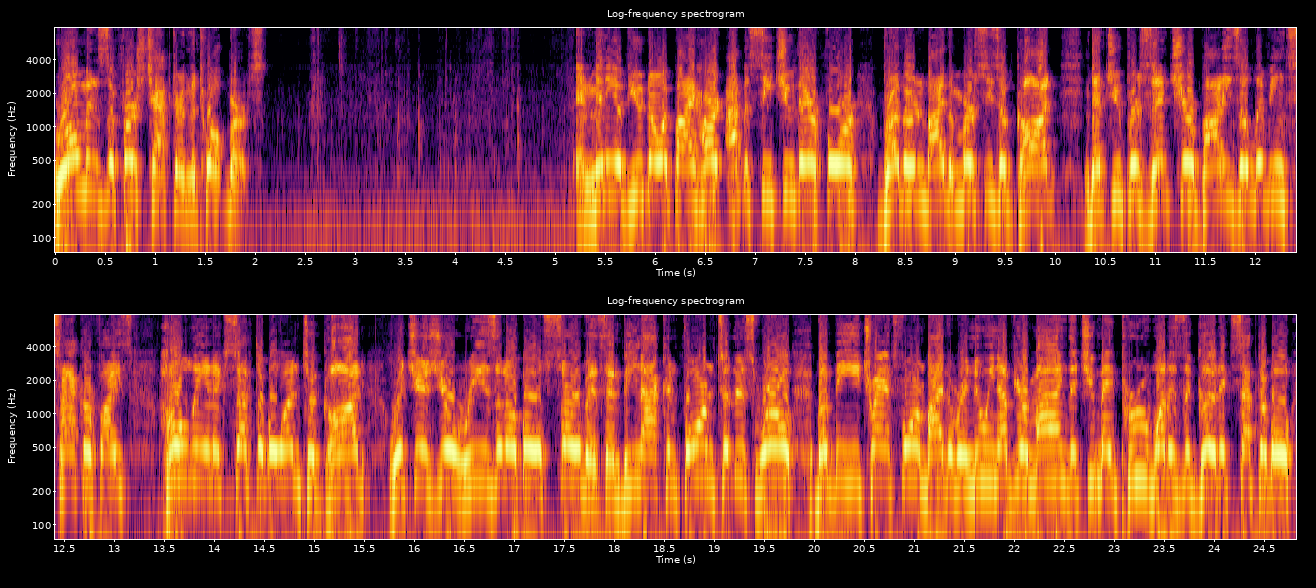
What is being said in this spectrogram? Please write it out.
Romans the first chapter and the 12th verse. And many of you know it by heart. I beseech you, therefore, brethren, by the mercies of God, that you present your bodies a living sacrifice, holy and acceptable unto God, which is your reasonable service. And be not conformed to this world, but be ye transformed by the renewing of your mind, that you may prove what is the good, acceptable,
